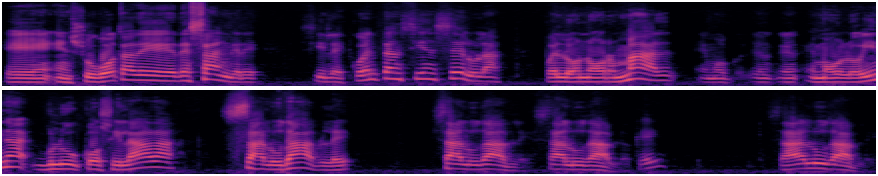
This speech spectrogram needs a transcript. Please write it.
eh, en su gota de, sangre, si le cuentan 100 células, pues lo normal, hemoglobina glucosilada saludable, saludable, saludable, ¿ok? Saludable.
